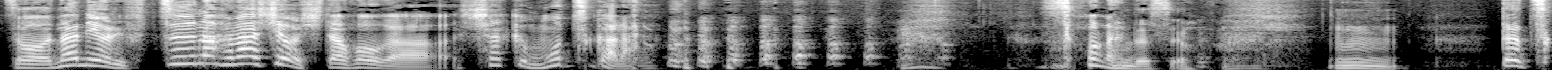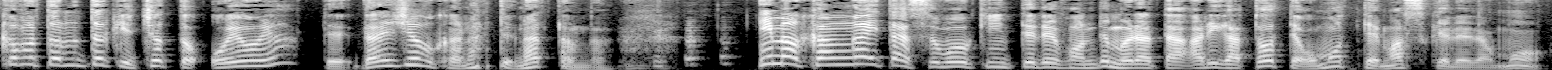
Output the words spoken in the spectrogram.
そう、何より普通の話をした方が尺持つから。そうなんですよ。うん。だから塚本の時ちょっとおよやって大丈夫かなってなったんだ。今考えたスモーキンテレフォンで村田ありがとうって思ってますけれども、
